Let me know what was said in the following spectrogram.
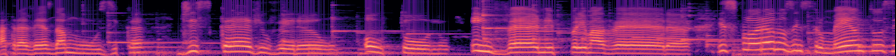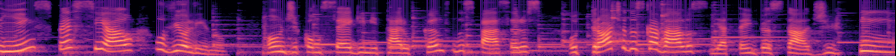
Através da música, descreve o verão, outono, inverno e primavera, explorando os instrumentos e, em especial, o violino, onde consegue imitar o canto dos pássaros, o trote dos cavalos e a tempestade. Hum,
